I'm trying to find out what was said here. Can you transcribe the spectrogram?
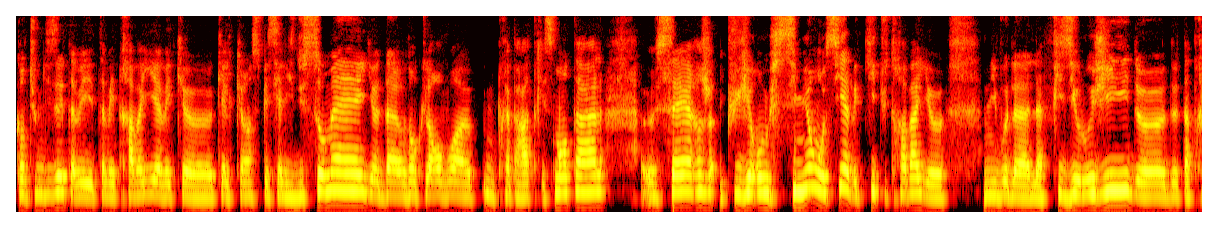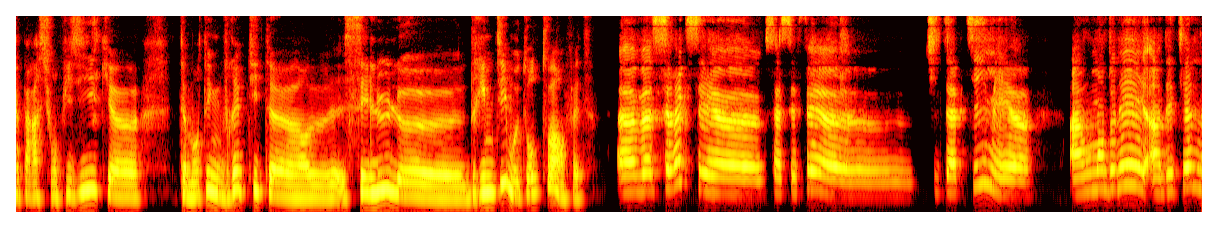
quand tu me disais tu avais, travaillé avec euh, quelqu'un spécialiste du sommeil, donc là, on voit une préparatrice mentale, euh, Serge, et puis Jérôme Simian aussi, avec qui tu travailles euh, au niveau de la, physiologie, de, ta préparation physique. tu as monté une vraie petite cellule Dream Team autour de toi, en fait. Bah, c'est vrai que, que ça s'est fait petit à petit, mais à un moment donné, un d'Étienne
